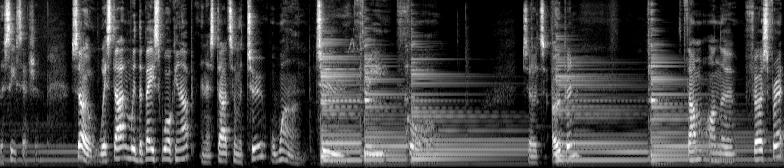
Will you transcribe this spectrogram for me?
the C section. So we're starting with the bass walking up, and it starts on the two. One, two, three, four. So it's open, thumb on the first fret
